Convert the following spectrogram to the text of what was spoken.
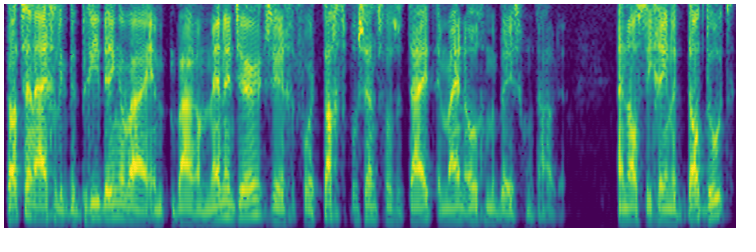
Dat zijn eigenlijk de drie dingen waar, waar een manager zich voor 80% van zijn tijd in mijn ogen mee bezig moet houden. En als diegene dat doet,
